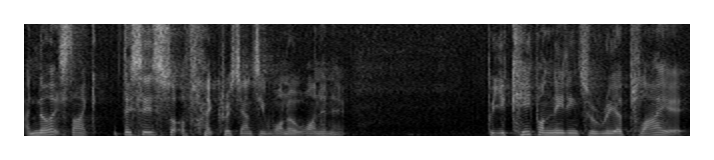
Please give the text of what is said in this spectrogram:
I know it's like, this is sort of like Christianity 101, isn't it? But you keep on needing to reapply it.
